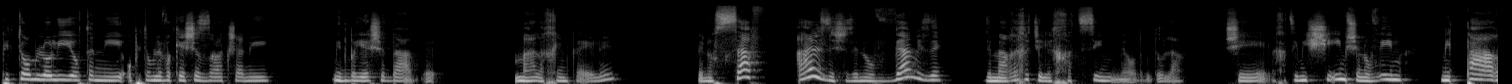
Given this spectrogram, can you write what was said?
פתאום לא להיות אני, או פתאום לבקש עזרה כשאני מתביישת במהלכים כאלה. בנוסף על זה, שזה נובע מזה, זה מערכת של לחצים מאוד גדולה. לחצים אישיים שנובעים מפער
